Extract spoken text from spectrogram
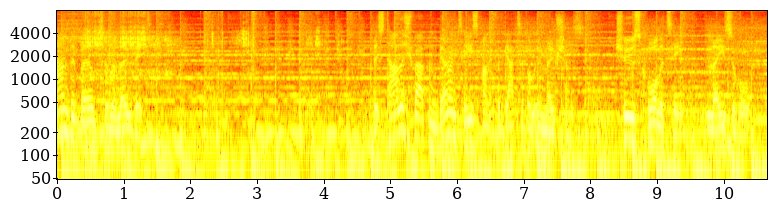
and the bolt to reload it. The stylish weapon guarantees unforgettable emotions. Choose quality, Laserwar.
